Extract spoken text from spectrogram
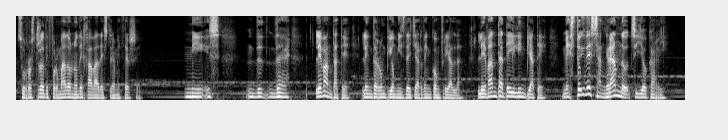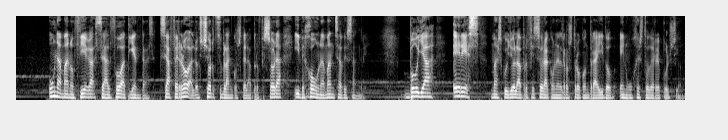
Su rostro deformado no dejaba de estremecerse. Miss... De, Levántate, le interrumpió Miss Desjardins con frialdad. Levántate y límpiate. Me estoy desangrando, chilló Carrie. Una mano ciega se alzó a tientas, se aferró a los shorts blancos de la profesora y dejó una mancha de sangre. Voy a... Eres... masculló la profesora con el rostro contraído en un gesto de repulsión,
